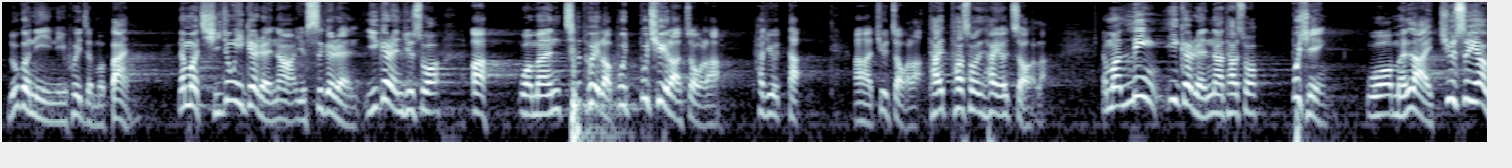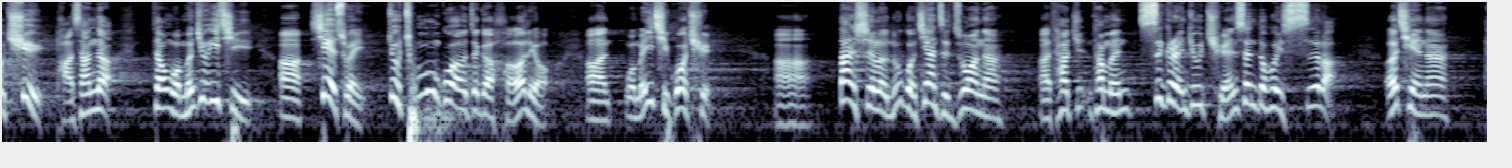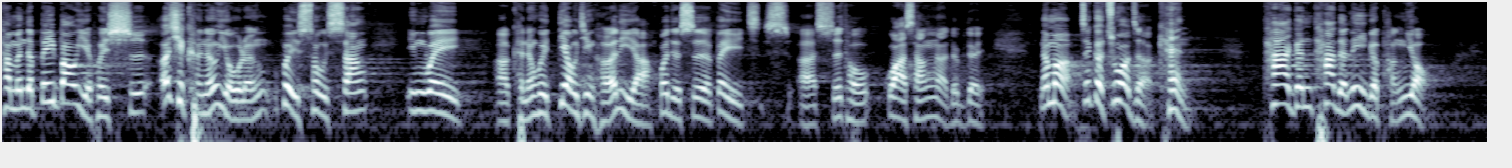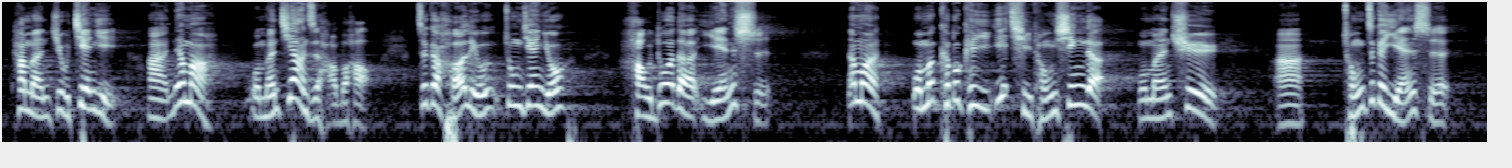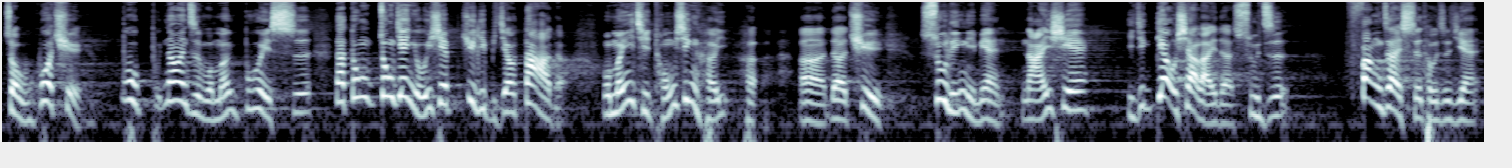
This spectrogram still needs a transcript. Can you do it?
如果你你会怎么办？那么其中一个人呢，有四个人，一个人就说啊，我们撤退了，不不去了，走了，他就打啊就走了。他他说他又走了。那么另一个人呢，他说不行。我们来就是要去爬山的，那我们就一起啊泄水，就冲过这个河流啊，我们一起过去啊。但是呢，如果这样子做呢，啊，他就他们四个人就全身都会湿了，而且呢，他们的背包也会湿，而且可能有人会受伤，因为啊可能会掉进河里啊，或者是被石呃石头刮伤了，对不对？那么这个作者 Ken。他跟他的另一个朋友，他们就建议啊，那么我们这样子好不好？这个河流中间有好多的岩石，那么我们可不可以一起同心的，我们去啊，从这个岩石走过去？不，那样子我们不会湿。那中中间有一些距离比较大的，我们一起同心合和呃的去树林里面拿一些。已经掉下来的树枝放在石头之间，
